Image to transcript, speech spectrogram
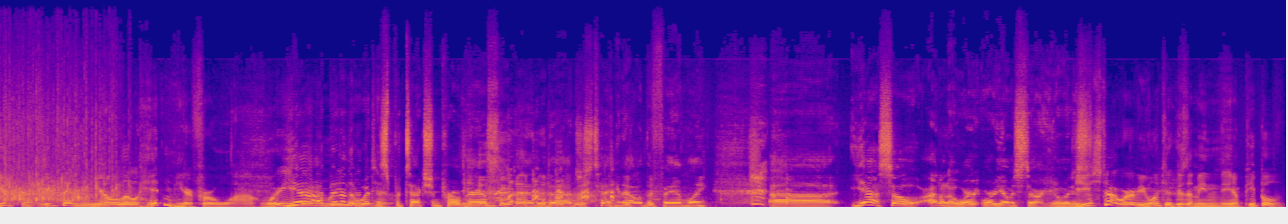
you've been, you've been you know a little hidden here for a while. Where you been? Yeah, and I've been in the witness to? protection program and uh, just hanging out with the family. Uh, yeah, so I don't know where, where do you want me to start? You want me to You start wherever you want to, because I mean, you know, people.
